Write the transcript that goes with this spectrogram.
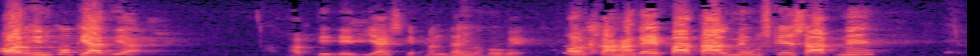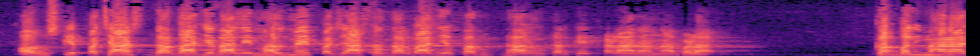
और इनको क्या दिया? भक्ति दे दिया, इसके बंधन में हो गए। और कहा गए? पाताल में, उसके साथ में। और उसके पचास दरवाजे वाले महल में, पचास दरवाजे पर धारण करके खड़ा रहना पड़ा। कब बलि महाराज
